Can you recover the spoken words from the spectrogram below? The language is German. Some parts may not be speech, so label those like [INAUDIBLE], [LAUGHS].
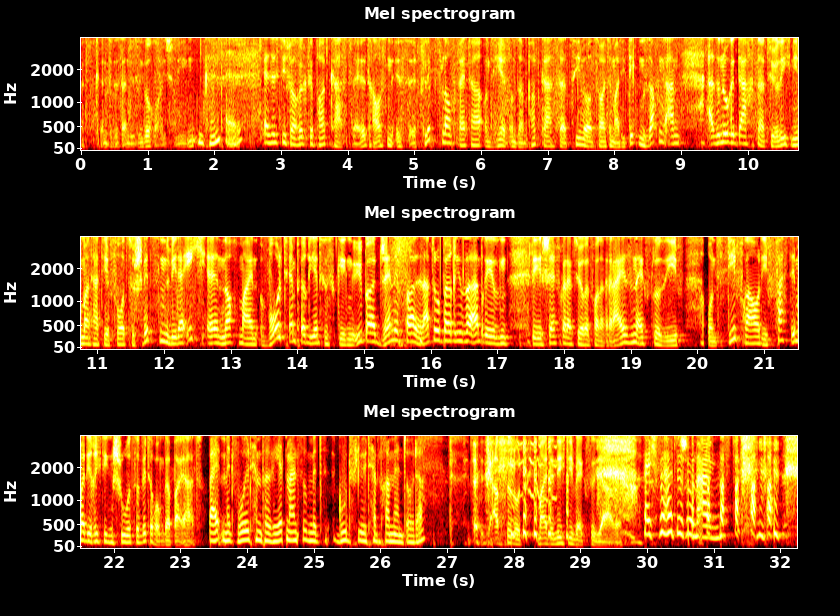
Das an diesem Geräusch liegen? Könnte es. Es ist die verrückte Podcast-Welt. Draußen ist äh, Flip-Flop-Wetter und hier in unserem Podcast, da ziehen wir uns heute mal die dicken Socken an. Also nur gedacht natürlich. Niemand hat hier vor zu schwitzen. Weder ich äh, noch mein wohltemperiertes Gegenüber, Jennifer Latto-Pariser Andresen, die Chefredakteurin von Reisen exklusiv und die Frau, die fast immer die richtigen Schuhe zur Witterung dabei hat. Bei, mit wohltemperiert meinst du mit gut viel Temperament, oder? [LAUGHS] Absolut. Meinte nicht die Wechseljahre. Ich hatte schon Angst. [LAUGHS]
